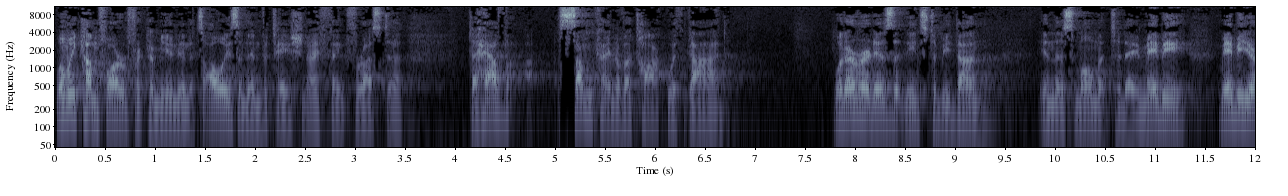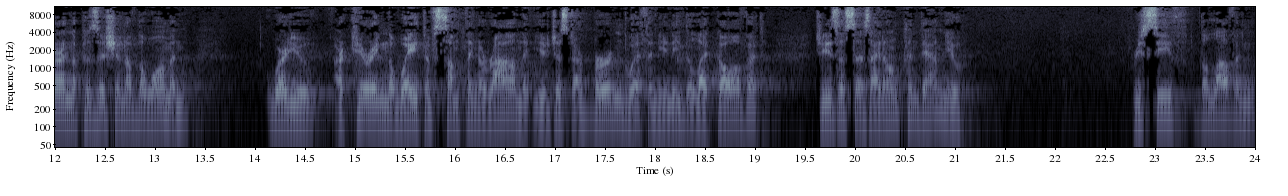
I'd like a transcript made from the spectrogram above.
When we come forward for communion, it's always an invitation, I think, for us to, to have some kind of a talk with God. Whatever it is that needs to be done in this moment today. Maybe, maybe you're in the position of the woman where you are carrying the weight of something around that you just are burdened with and you need to let go of it. Jesus says, I don't condemn you. Receive the love and,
